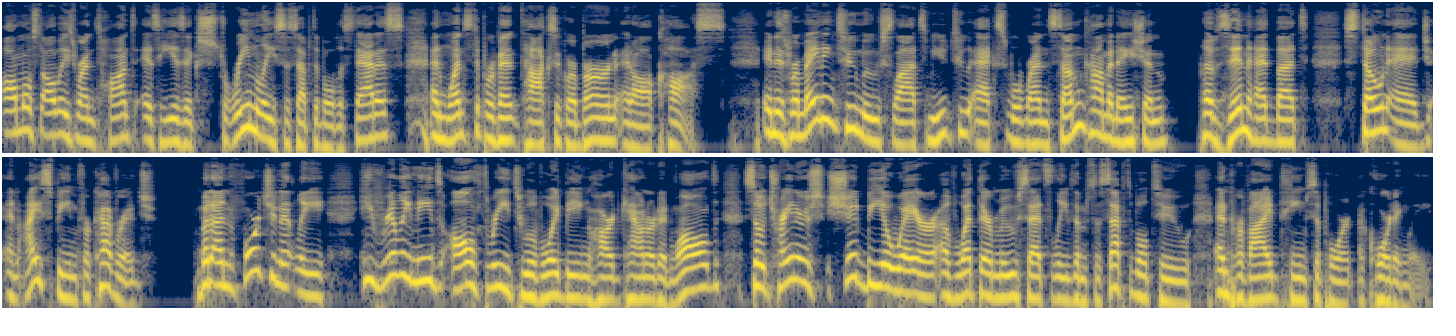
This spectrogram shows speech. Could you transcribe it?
almost always run Taunt as he is extremely susceptible to status and wants to prevent Toxic or Burn at all costs. In his remaining two move slots, Mewtwo X will run some combination of Zen Headbutt, Stone Edge, and Ice Beam for coverage. But unfortunately, he really needs all three to avoid being hard countered and walled, so trainers should be aware of what their move sets leave them susceptible to and provide team support accordingly.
